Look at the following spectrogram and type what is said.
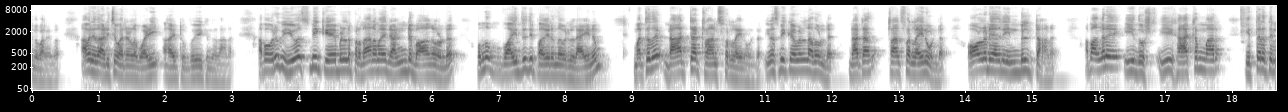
എന്ന് പറയുന്നത്. അവരിത് അടിച്ചു മാറ്റാനുള്ള വഴി ആയിട്ട് ഉപയോഗിക്കുന്നതാണ്. അപ്പോൾ ഒരു യു എസ് ബി കേബിളിന് പ്രധാനമായും രണ്ട് ഭാഗങ്ങളുണ്ട്. ഒന്ന് വൈദ്യുതി പകരുന്ന ഒരു ലൈനും മറ്റത് ഡാറ്റ ട്രാൻസ്ഫർ ലൈനും ഉണ്ട് യു എസ് ബി കേബിളിന് അതുണ്ട്. ഡാറ്റ ട്രാൻസ്ഫർ ലൈനും ഉണ്ട് ഓൾറെഡി അതിൽ ഇൻബിൽറ്റ് ആണ് അപ്പോൾ അങ്ങനെ ഈ ദുഷ് ഈ ഹാക്കർമാർ ഇത്തരത്തിൽ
